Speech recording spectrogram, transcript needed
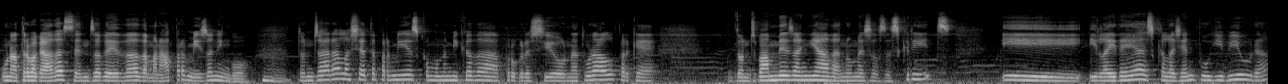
Una altra vegada sense haver de demanar permís a ningú. Mm. Doncs ara l'aixeta per mi és com una mica de progressió natural perquè doncs va més enllà de només els escrits i, i la idea és que la gent pugui viure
